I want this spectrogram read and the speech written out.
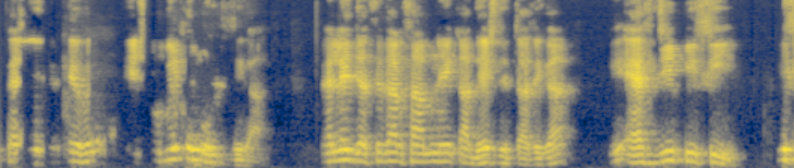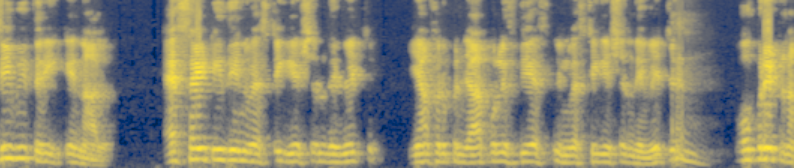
ਪਹਿਲੇ ਦਿੱਤੇ ਹੋਏ ਆਦੇਸ਼ ਤੋਂ ਬਿਲਕੁਲ ਉਲਟ ਸੀਗਾ। ਪਹਿਲੇ ਜਥੇਦਾਰ ਸਾਹਿਬ ਨੇ ਇੱਕ ਆਦੇਸ਼ ਦਿੱਤਾ ਸੀਗਾ ਕਿ ਐਸਜੀਪੀਸੀ ਕਿਸੇ ਵੀ ਤਰੀਕੇ ਨਾਲ ਐਸਆਈਟੀ ਦੀ ਇਨਵੈਸਟੀਗੇਸ਼ਨ ਦੇ ਵਿੱਚ ਜਾਂ ਫਿਰ ਪੰਜਾਬ ਪੁਲਿਸ ਦੀ ਇਨਵੈਸਟੀਗੇਸ਼ਨ ਦੇ ਵਿੱਚ ਕੋਆਪਰੇਟ ਨਾ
